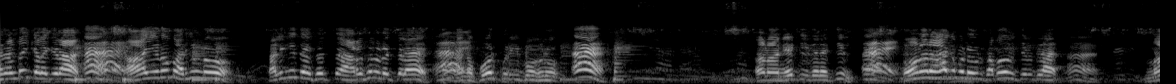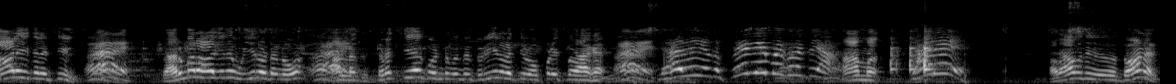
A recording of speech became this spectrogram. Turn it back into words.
சண்டை கலக்கிறார். ஆ. ஆயினும் அர்ஜுனும் கலிங்க தேசத்து அரசனிடத்துல நாங்க போர் புரிய போகணும் ஆனா நேற்றைய தினத்தில் தோழராகப்பட்ட ஒரு சபதம் வச்சிருக்கிறார். நாளைய தினத்தில் தர்மராஜனை உயிரோடனோ அல்லது சிரத்தையே கொண்டு வந்து துரியனிடத்தில் ஒப்படைப்பதாக. ஆமா. அதாவது தோணர்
